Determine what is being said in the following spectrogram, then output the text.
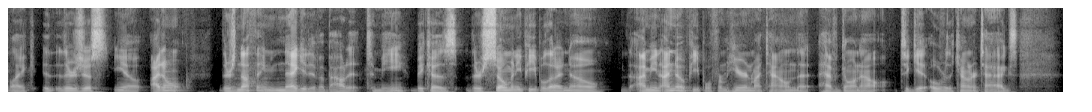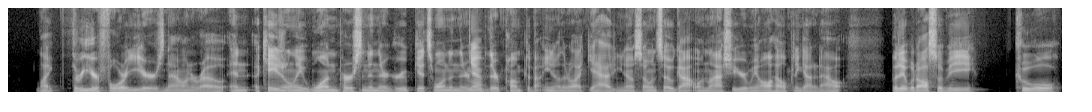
Like, there's just, you know, I don't, there's nothing negative about it to me because there's so many people that I know. I mean, I know people from here in my town that have gone out to get over the counter tags like three or four years now in a row, and occasionally one person in their group gets one, and they're Yeah. they're pumped about you know they're like yeah you know so and so got one last year, we all helped and got it out, but it would also be cool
